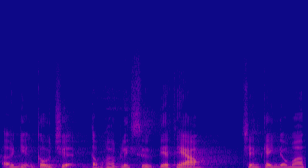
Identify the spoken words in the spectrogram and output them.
ở những câu chuyện tổng hợp lịch sử tiếp theo trên kênh Đồng mầm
